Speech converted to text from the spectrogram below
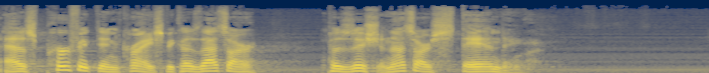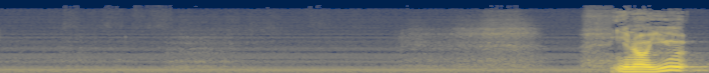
as perfect in Christ because that's our position, that's our standing. You know, you,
